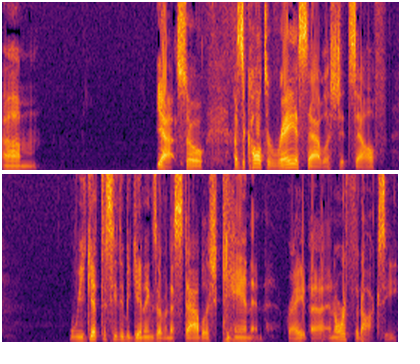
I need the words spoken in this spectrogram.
Um, yeah, so as the cult of Re established itself, we get to see the beginnings of an established canon, right? Uh, an orthodoxy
